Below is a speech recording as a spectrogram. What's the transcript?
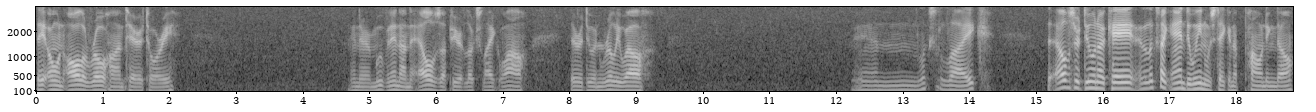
They own all of Rohan territory. And they're moving in on the elves up here, it looks like. Wow. They were doing really well. And looks like the elves are doing okay. It looks like Anduin was taking a pounding, though.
